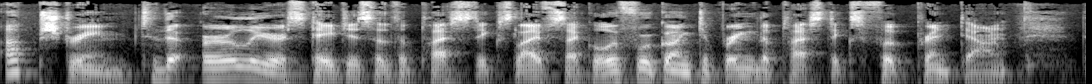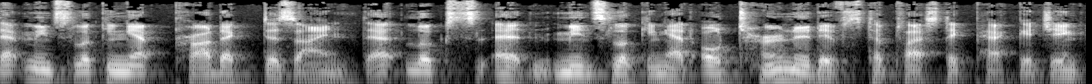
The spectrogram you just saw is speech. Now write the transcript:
upstream to the earlier stages of the plastic's life cycle if we're going to bring the plastic's footprint down. That means looking at product design. That looks at means looking at alternatives to plastic packaging,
